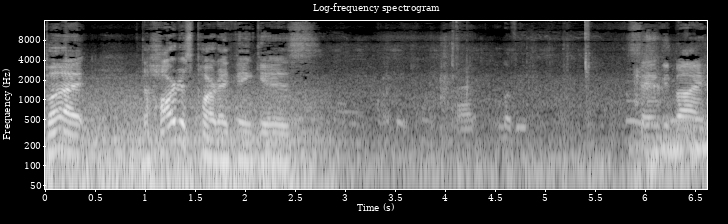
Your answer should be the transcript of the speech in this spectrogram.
But the hardest part, I think, is saying goodbye.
